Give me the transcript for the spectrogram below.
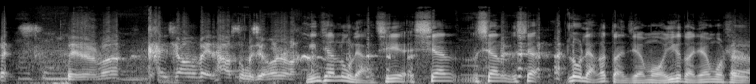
那个什么？开枪为他送行是吧？明天录两期，先先先录两个短节目，一个短节目是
